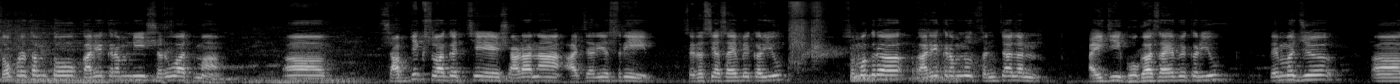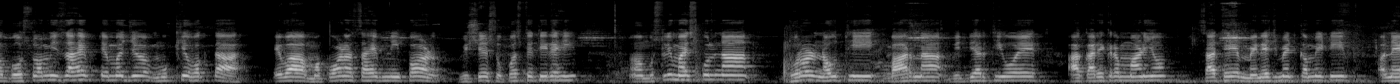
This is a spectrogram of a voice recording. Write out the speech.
સૌપ્રથમ તો કાર્યક્રમની શરૂઆતમાં શાબ્દિક સ્વાગત છે શાળાના આચાર્ય શ્રી સરસિયા સાહેબે કર્યું. સમગ્ર કાર્યક્રમનું સંચાલન આઈજી ઘોઘા સાહેબે કર્યું. તેમજ ગોસ્વામી સાહેબ તેમજ મુખ્ય વક્તા એવા મકવાણા સાહેબની પણ વિશેષ ઉપસ્થિતિ રહી. મુસ્લિમ હાઈસ્કૂલના ધોરણ નવથી બારના વિદ્યાર્થીઓએ આ કાર્યક્રમ માણ્યો. સાથે મેનેજમેન્ટ કમિટી અને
